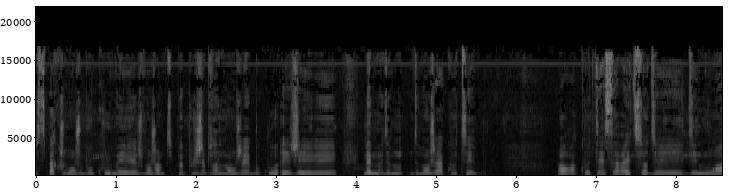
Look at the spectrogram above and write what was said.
c'est pas que je mange beaucoup, mais je mange un petit peu plus. J'ai besoin de manger beaucoup et j'ai même de manger à côté. Alors à côté, ça va être soit des, noix,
